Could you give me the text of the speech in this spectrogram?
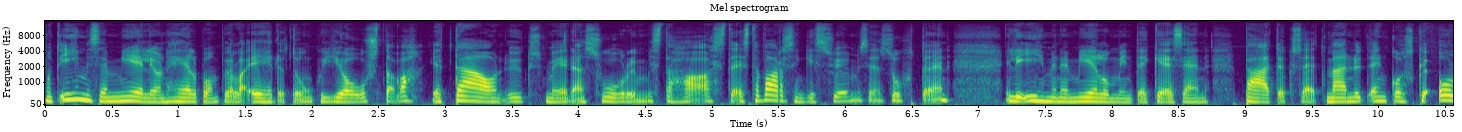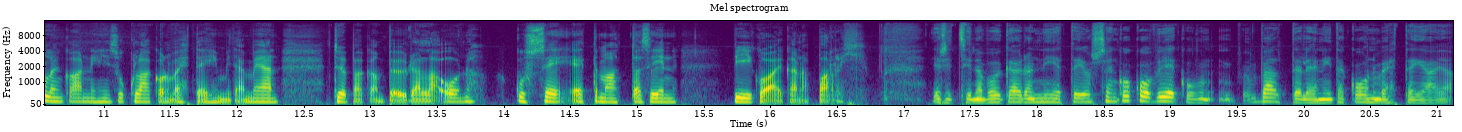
mutta ihmisen mieli on helpompi olla ehdoton kuin joustava. Ja tämä on yksi meidän suurimmista haasteista, varsinkin syömisen suhteen. Eli ihminen mieluummin tekee sen päätöksen, että mä nyt en koske ollenkaan niihin suklaakonvehteihin, mitä meidän työpaikan pöydällä on, kuin se, että mä ottaisin viikon aikana pari. Ja sitten siinä voi käydä niin, että jos sen koko viikon välttelee niitä konvehteja ja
